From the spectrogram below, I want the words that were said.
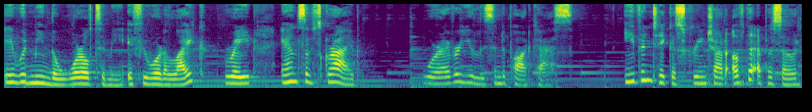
It would mean the world to me if you were to like, rate, and subscribe wherever you listen to podcasts. Even take a screenshot of the episode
